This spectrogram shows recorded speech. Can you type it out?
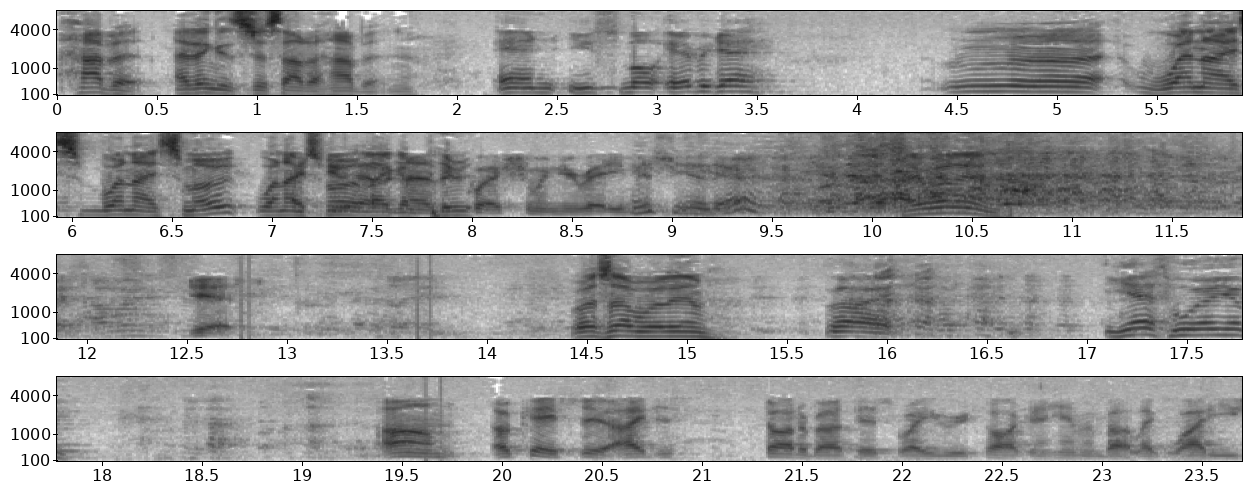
Habit. I think it's just out of habit. Yeah. And you smoke every day? Mm, uh, when I s- when I smoke, when I smoke, I'm do smoking like a another question when you're ready, Mr. you there? Hey William, Yes. what's up, William? Right. Yes, William. Um, okay, so I just thought about this while you were talking to him about like why do you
